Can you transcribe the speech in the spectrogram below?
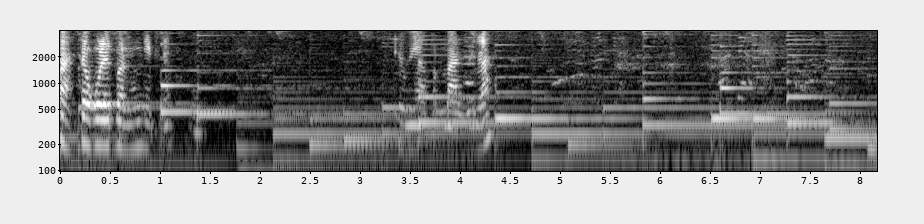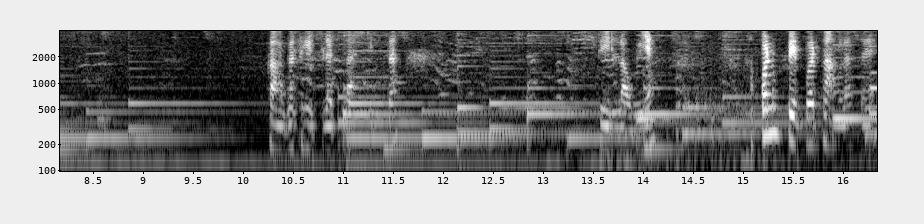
पाच सहा गोळे बनवून घेतले. ठेवूया आपण बाजूला. कागद घेतलाय प्लास्टिकचा. तेल लावूया. आपण पेपर चांगलाच आहे.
